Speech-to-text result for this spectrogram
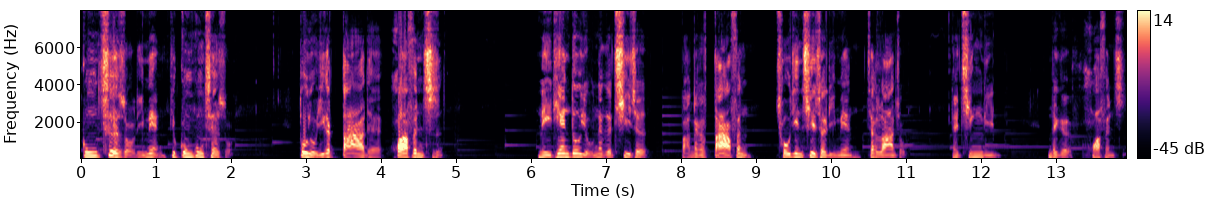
公厕所里面，就公共厕所，都有一个大的化粪池，每天都有那个汽车把那个大粪抽进汽车里面，再拉走，来清理那个化粪池。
